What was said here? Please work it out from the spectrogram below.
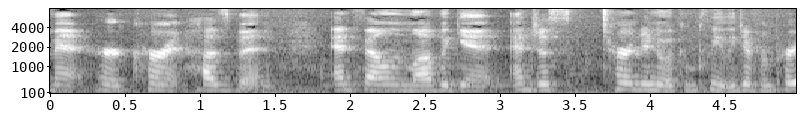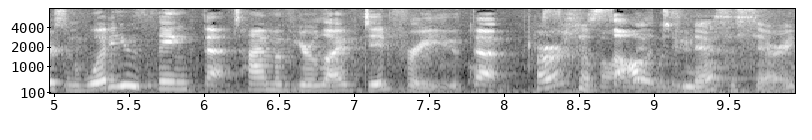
met her current husband and fell in love again and just turned into a completely different person. What do you think that time of your life did for you? That First of all, it was necessary.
